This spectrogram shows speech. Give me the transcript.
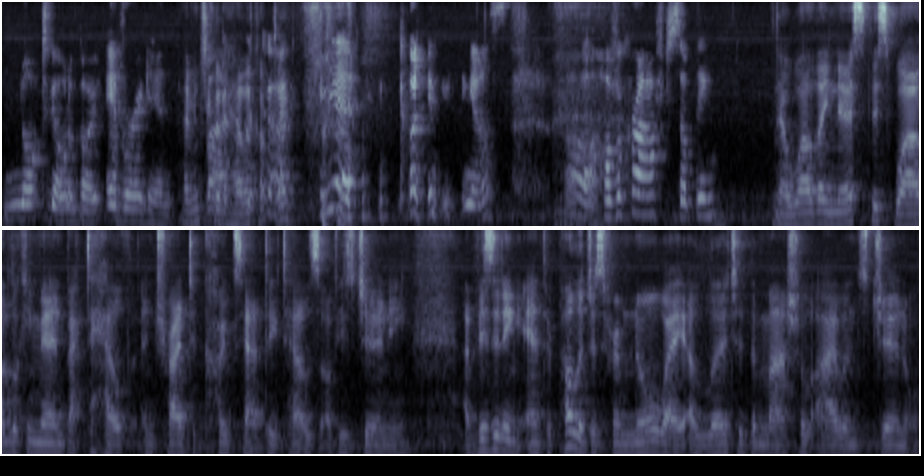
not to go on a boat ever again. Haven't you got a helicopter? okay. yeah. got anything else? Oh, hovercraft, something. Now, while they nursed this wild looking man back to health and tried to coax out details of his journey, a visiting anthropologist from Norway alerted the Marshall Islands Journal.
